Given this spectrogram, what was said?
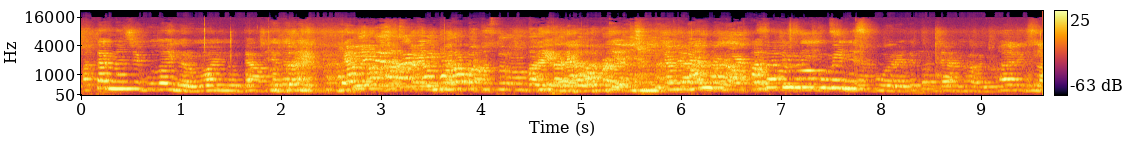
А так наче було і нормально. бачите, Я не була по ту сторону барикади. А за півроку ми не спорили. бачите.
